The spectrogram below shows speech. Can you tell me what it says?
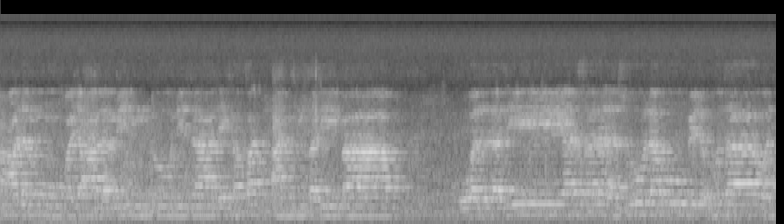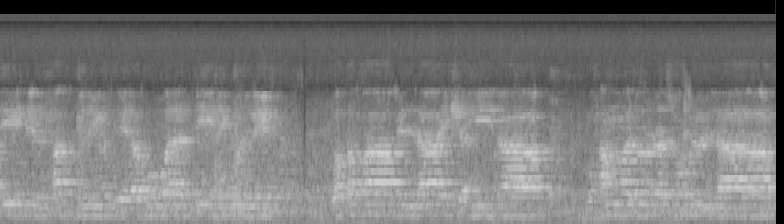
تعلموا وجعل من دون ذلك فتحا قريبا. هو الذي أرسل رسوله بالهدى ودين الحق ليظهره على الدين كله. وكفى بالله شهيدا. محمد رسول الله.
